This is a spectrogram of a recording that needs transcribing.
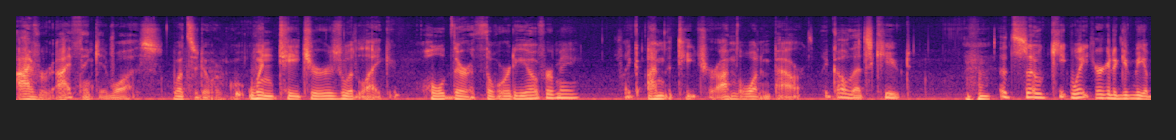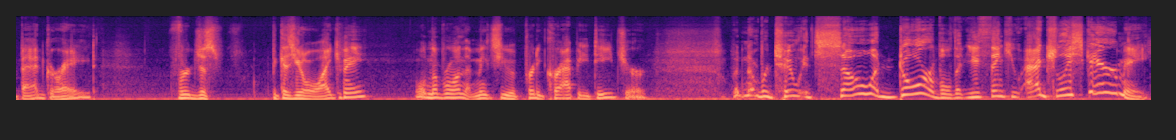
I, I think it was. What's adorable? When teachers would like hold their authority over me. Like, I'm the teacher, I'm the one in power. Like, oh, that's cute. Mm-hmm. that's so cute. Wait, you're going to give me a bad grade for just because you don't like me? Well, number one, that makes you a pretty crappy teacher. But number two, it's so adorable that you think you actually scare me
